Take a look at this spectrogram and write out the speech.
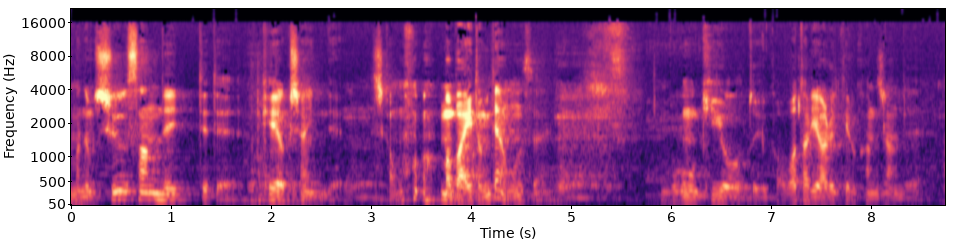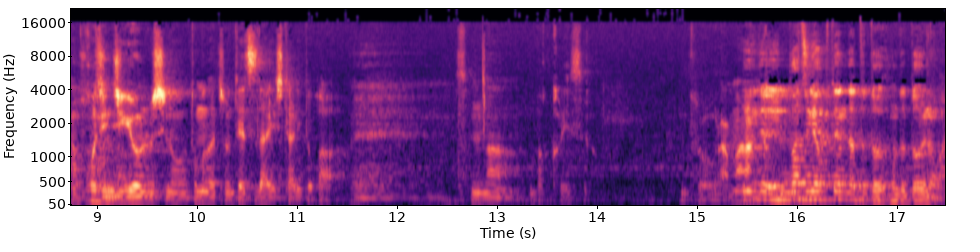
まあでも週3で行ってて契約社員で。しかもまあバイトみたいなもんですよね僕も企業というか渡り歩いてる感じなんで個人事業主の友達の手伝いしたりとかそんなばっかりですよ。プログラマー。なんて一発逆転だとどう本当どういうのがあ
